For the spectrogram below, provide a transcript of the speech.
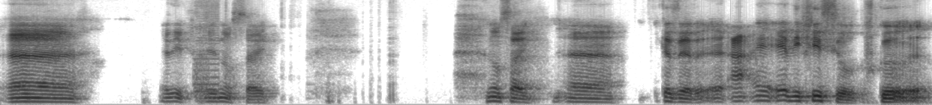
Uh, é difícil, não sei. Não sei. Uh, quer dizer, é, é, é difícil, porque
